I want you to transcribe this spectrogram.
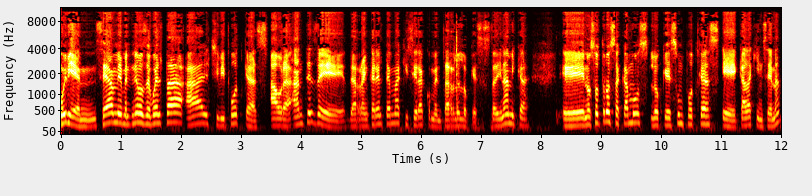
Muy bien, sean bienvenidos de vuelta al Chibi Podcast. Ahora, antes de, arrancar el tema, quisiera comentarles lo que es esta dinámica. Eh, nosotros sacamos lo que es un podcast eh, cada quincena,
